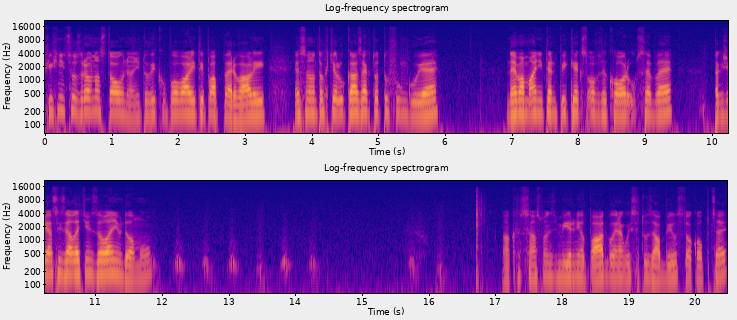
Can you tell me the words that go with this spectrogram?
Všichni jsou zrovna stone, oni tu vykupovali ty papervaly. Já jsem na to chtěl ukázat, jak to tu funguje. Nemám ani ten pickaxe of the core u sebe, takže já si zaletím s dovolením domů. Tak jsem aspoň zmírnil pád, bo jinak bych se tu zabil z toho kopce.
